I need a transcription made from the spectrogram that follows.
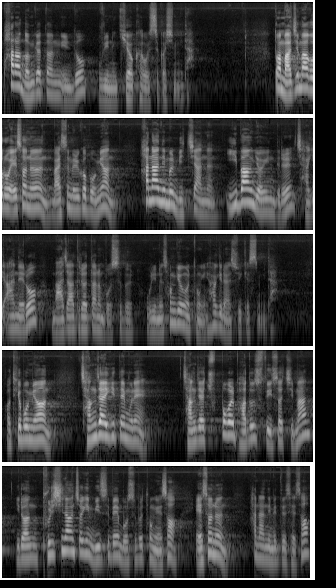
팔아 넘겼던 일도 우리는 기억하고 있을 것입니다. 또한 마지막으로 에서는 말씀 읽어보면 하나님을 믿지 않는 이방 여인들을 자기 아내로 맞아들였다는 모습을 우리는 성경을 통해 확인할 수 있겠습니다. 어떻게 보면 장자이기 때문에 장자의 축복을 받을 수도 있었지만 이런 불신앙적인 미습의 모습을 통해서 에서는 하나님의 뜻에서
